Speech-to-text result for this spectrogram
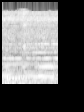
Okay.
